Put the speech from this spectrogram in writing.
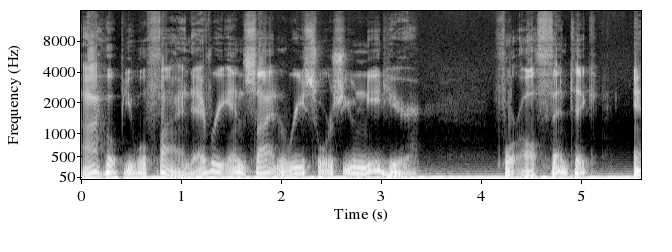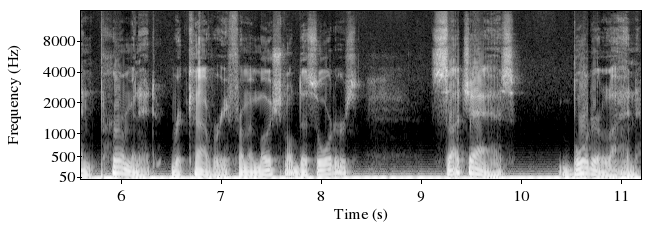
I hope you will find every insight and resource you need here for authentic and permanent recovery from emotional disorders such as borderline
